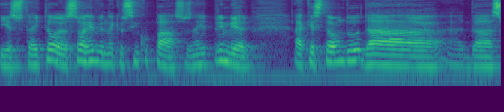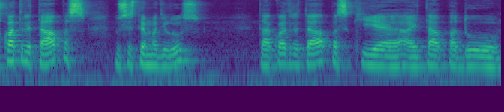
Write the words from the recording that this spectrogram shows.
isso. Tá? Então, eu só revendo aqui os cinco passos. Né? Primeiro, a questão do, da, das quatro etapas no sistema de luz. Tá? Quatro etapas, que é a etapa do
